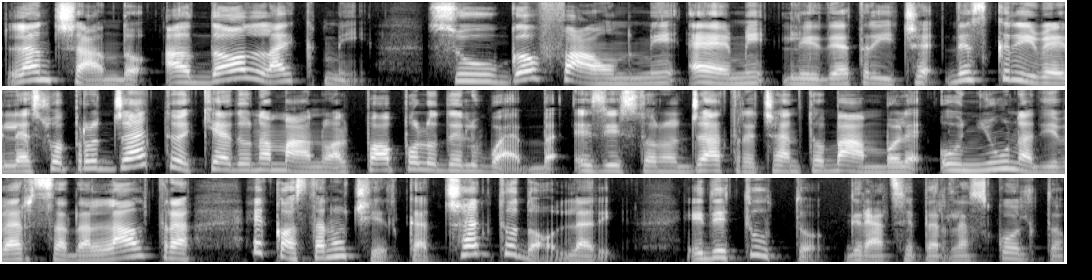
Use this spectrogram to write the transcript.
lanciando A Doll Like Me. Su GoFundMe, Amy, l'ideatrice, descrive il suo progetto e chiede una mano al popolo del web. Esistono già 300 bambole, ognuna diversa dall'altra, e costano circa 100 dollari. Ed è tutto, grazie per l'ascolto.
